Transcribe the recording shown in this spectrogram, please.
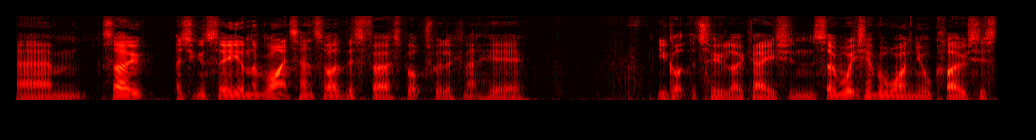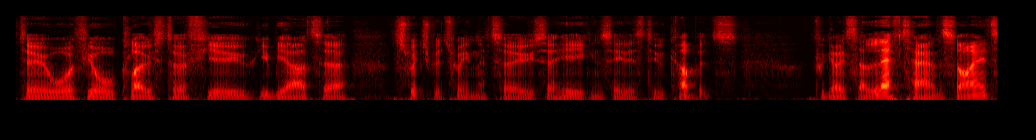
Um, so as you can see on the right hand side of this first box we're looking at here you've got the two locations. So whichever one you're closest to, or if you're close to a few, you'll be able to switch between the two. So here you can see there's two cupboards. If we go to the left hand side,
